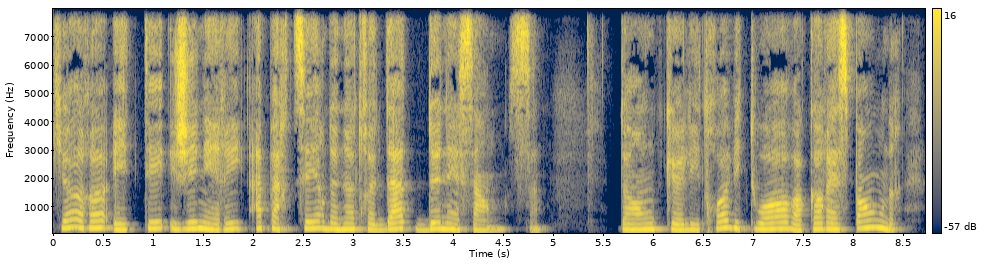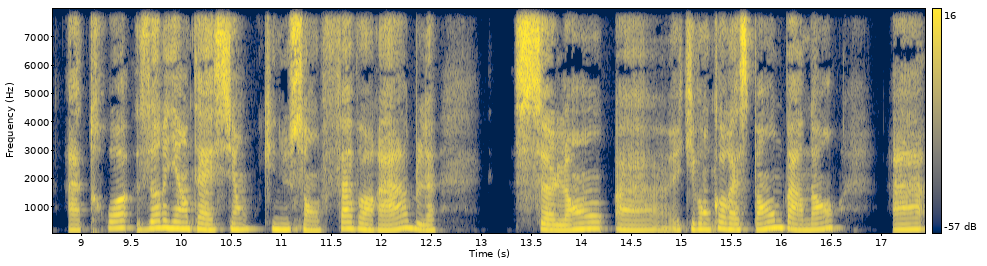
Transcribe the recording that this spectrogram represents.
qui aura été générée à partir de notre date de naissance. Donc, les trois victoires vont correspondre à trois orientations qui nous sont favorables selon euh, et qui vont correspondre, pardon, à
